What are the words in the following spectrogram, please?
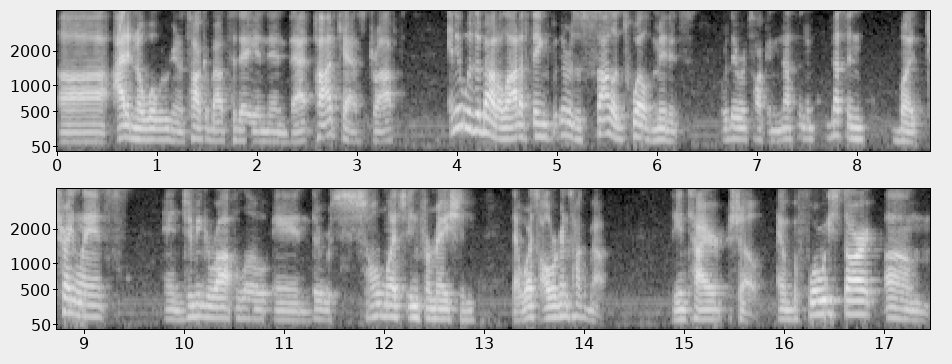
Uh, I didn't know what we were going to talk about today, and then that podcast dropped, and it was about a lot of things, but there was a solid 12 minutes where they were talking nothing, nothing but Trey Lance and Jimmy Garoppolo, and there was so much information that that's all we're going to talk about the entire show. And before we start, um,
